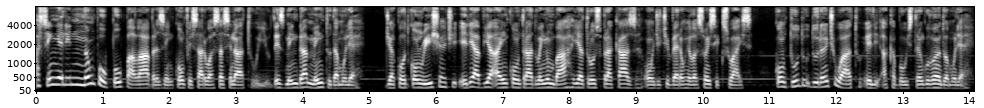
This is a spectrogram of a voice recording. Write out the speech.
Assim, ele não poupou palavras em confessar o assassinato e o desmembramento da mulher. De acordo com Richard, ele havia a encontrado em um bar e a trouxe para casa, onde tiveram relações sexuais. Contudo, durante o ato, ele acabou estrangulando a mulher.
